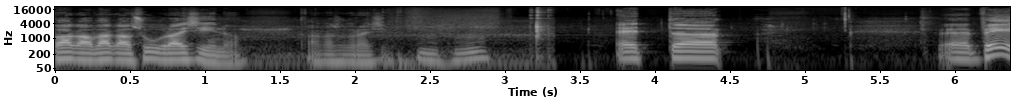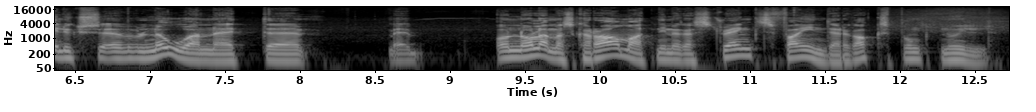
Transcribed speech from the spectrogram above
väga-väga suur asi, noh, väga suur asi mm. -hmm. et äh, veel üks võib-olla nõuanne, et äh, on olemas ka raamat nimega Strengths Finder kaks punkt null Äh,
